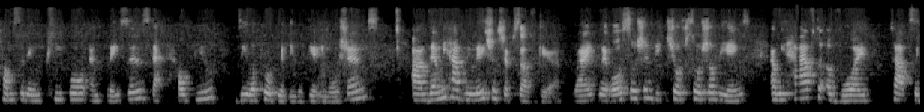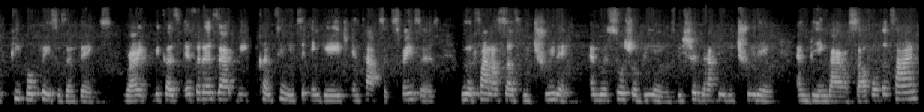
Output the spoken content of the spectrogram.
comforting people and places that help you deal appropriately with your emotions. Um, then we have relationship self-care, right? We're all social, be- social beings and we have to avoid toxic people, places, and things, right? Because if it is that we continue to engage in toxic spaces, we would find ourselves retreating and we're social beings. We should not be retreating and being by ourselves all the time.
